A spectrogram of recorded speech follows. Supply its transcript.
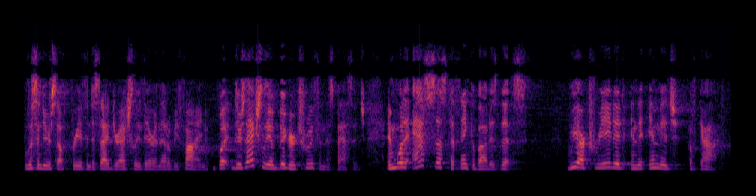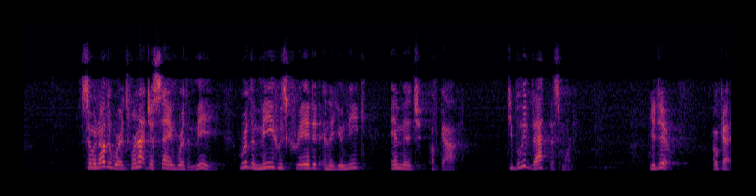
listen to yourself breathe and decide you're actually there, and that'll be fine. But there's actually a bigger truth in this passage. And what it asks us to think about is this we are created in the image of God. So, in other words, we're not just saying we're the me, we're the me who's created in the unique image of God. Do you believe that this morning? You do? Okay.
